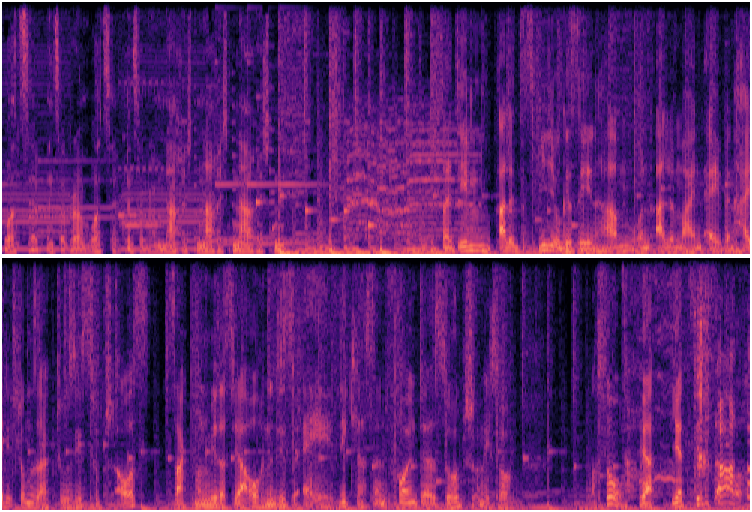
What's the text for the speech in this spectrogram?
WhatsApp, Instagram, WhatsApp, Instagram, Nachrichten, Nachrichten, Nachrichten. Seitdem alle das Video gesehen haben und alle meinen, ey, wenn Heidi Klum sagt, du siehst hübsch aus, sagt man mir das ja auch. Ne? Die so, ey, Niklas, dein Freund, der ist so hübsch. Und ich so, ach so, ja, jetzt sind sie auch.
